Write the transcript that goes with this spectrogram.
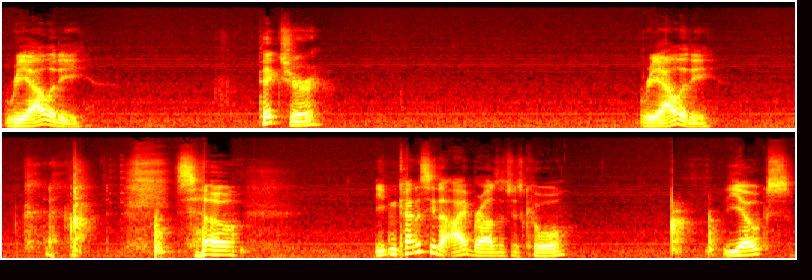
reality. Picture reality. so you can kind of see the eyebrows, which is cool. Yolks.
